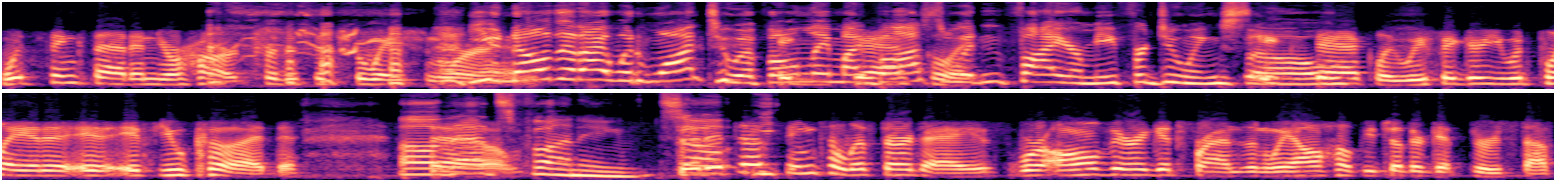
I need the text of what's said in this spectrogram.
would think that in your heart for the situation we're you in. know that I would want to if only exactly. my boss wouldn't fire me for doing so. Exactly. We figure you would play it if you could. Oh, so, that's funny. So but it does seem to lift our days. We're all very good friends, and we all help each other get through stuff.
